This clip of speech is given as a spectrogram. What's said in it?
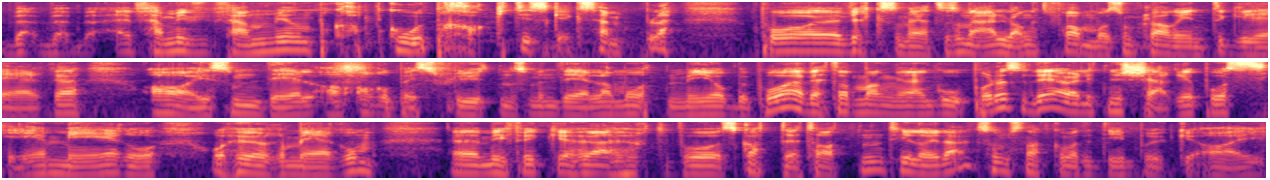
Noen pra- gode praktiske eksempler på virksomheter som er langt framme, og som klarer å integrere AI som del av arbeidsflyten, som en del av måten vi jobber på? Jeg vet at mange er gode på det, så det er jeg litt nysgjerrig på å se mer og, og høre mer om. Eh, vi fikk, jeg hørte på Skatteetaten tidligere i dag, som snakker om at de bruker AI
